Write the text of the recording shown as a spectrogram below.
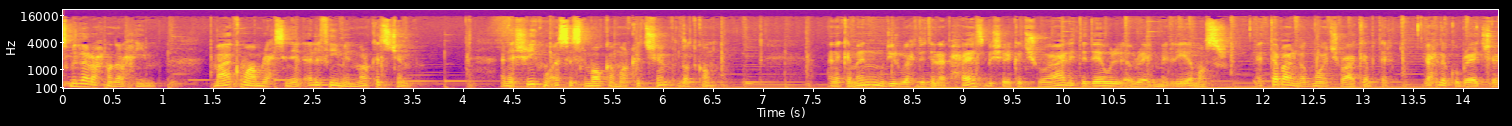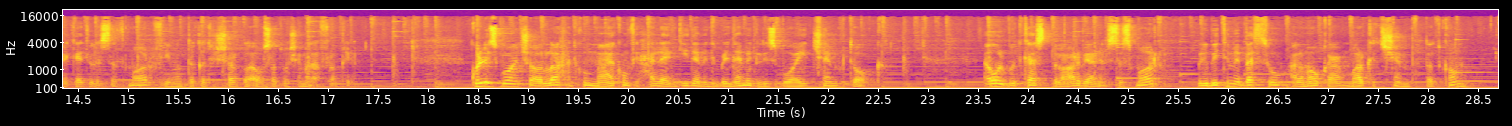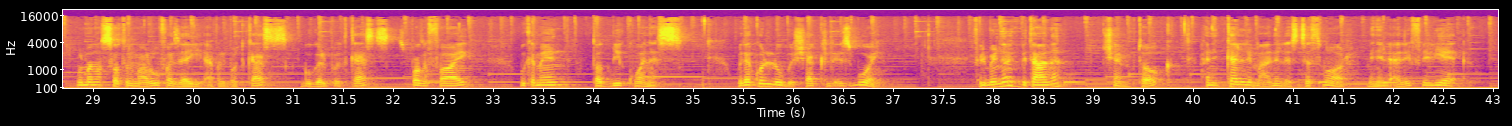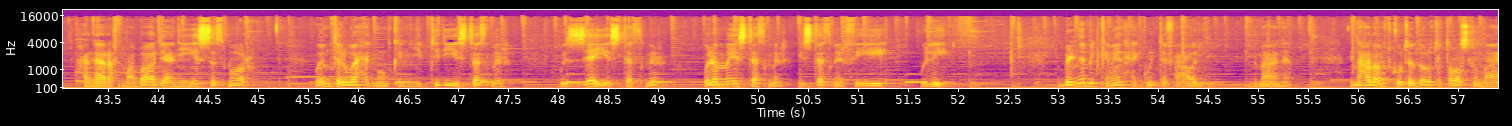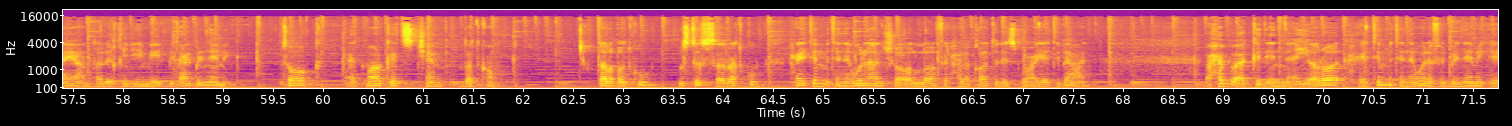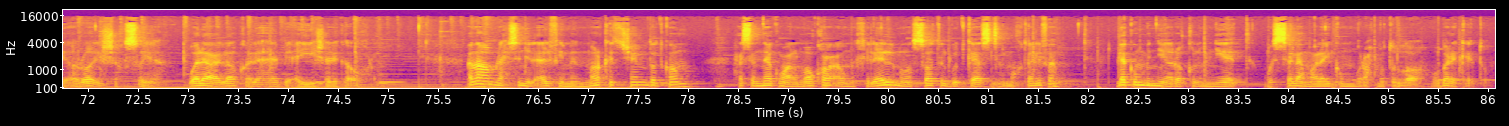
بسم الله الرحمن الرحيم. معاكم عمرو حسين الألفي من Market Chimp أنا شريك مؤسس لموقع Market Chimp dot com أنا كمان مدير وحدة الأبحاث بشركة شعاع لتداول الأوراق المالية مصر. التابعة لمجموعة شعاع كابيتال إحدى كبريات شركات الاستثمار في منطقة الشرق الأوسط وشمال أفريقيا. كل أسبوع إن شاء الله هنكون معاكم في حلقة جديدة من البرنامج الأسبوعي Chimp Talk أول بودكاست بالعربي عن الاستثمار واللي بيتم بثه على موقع marketchimp.com والمنصات المعروفة زي Apple Podcast، Google Podcast، Spotify وكمان تطبيق ونس. وده كله بشكل أسبوعي. في البرنامج بتاعنا Chimp Talk هنتكلم عن الاستثمار من الألف للياء. هنعرف مع بعض يعني إيه استثمار وإمتى الواحد ممكن يبتدي يستثمر وإزاي يستثمر ولما يستثمر يستثمر في إيه وليه. البرنامج كمان هيكون تفاعلي. بمعنى إن حضراتكم تقدروا تتواصلوا معايا عن طريق الإيميل بتاع البرنامج talk at marketschamp.com طلباتكم واستفساراتكم هيتم تناولها إن شاء الله في الحلقات الأسبوعية تباعا أحب أؤكد إن أي آراء هيتم تناولها في البرنامج هي آرائي الشخصية ولا علاقة لها بأي شركة أخرى. أنا عمرو حسين الألفي من marketschamp.com هستناكم على الموقع أو من خلال منصات البودكاست المختلفة. لكم مني أرق الأمنيات والسلام عليكم ورحمة الله وبركاته.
